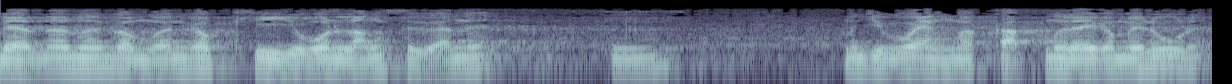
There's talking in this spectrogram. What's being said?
แบบนั้นมันก็เหมือนกับขี่อยู่บนหลังเสือเนี่ย มันจะแหว่งมากัดเมื่อไรก็ไม่รู้เลย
